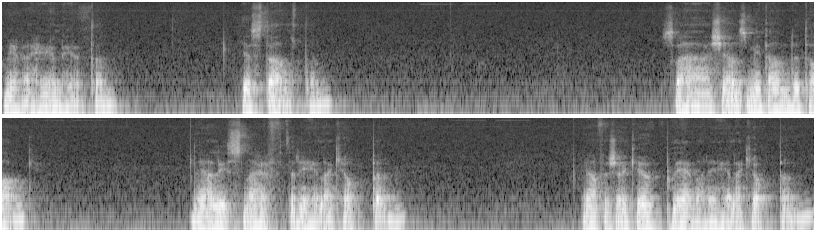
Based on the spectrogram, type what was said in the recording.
Mera helheten, gestalten. Så här känns mitt andetag när jag lyssnar efter det i hela kroppen. När jag försöker uppleva det i hela kroppen.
